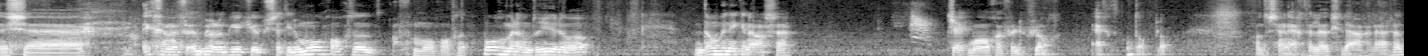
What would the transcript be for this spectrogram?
Dus eh, ik ga hem even uploaden op YouTube. Zet hij er morgenochtend, of morgenochtend, morgenmiddag om 3 uur erop. Dan ben ik in Assen. Check morgen even de vlog. Echt een topvlog. Want het zijn echt de leukste dagen daar. Zo.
